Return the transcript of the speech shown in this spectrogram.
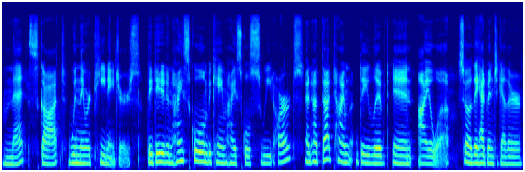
met Scott when they were teenagers. They dated in high school and became high school sweethearts. And at that time, they lived in Iowa. So they had been together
